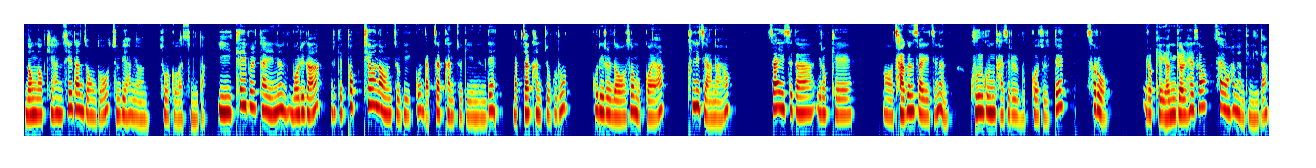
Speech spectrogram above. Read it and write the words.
넉넉히 한 세 단 정도 준비하면 좋을 것 같습니다. 이 케이블 타이는 머리가 이렇게 톡 튀어나온 쪽이 있고 납작한 쪽이 있는데 납작한 쪽으로 꼬리를 넣어서 묶어야 풀리지 않아요. 사이즈가 이렇게 어, 작은 사이즈는 굵은 가지를 묶어줄 때 서로 이렇게 연결해서 사용하면 됩니다.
